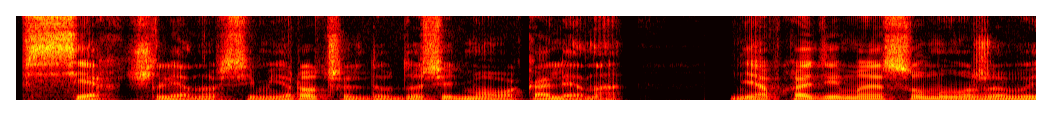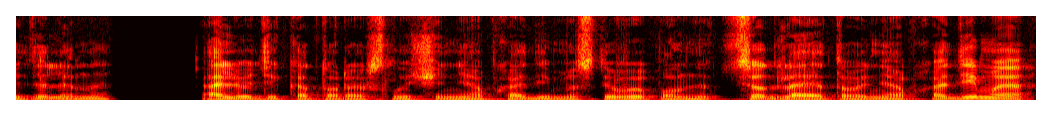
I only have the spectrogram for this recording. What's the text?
всех членов семьи Ротшильдов до седьмого колена. Необходимая сумма уже выделена. — а люди, которые в случае необходимости выполнят все для этого необходимое,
